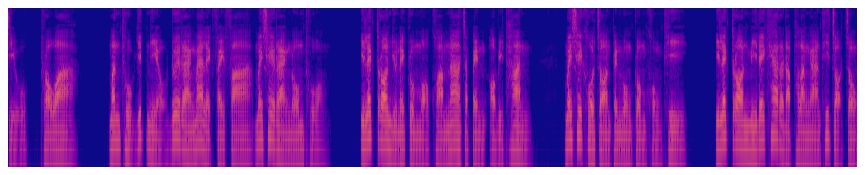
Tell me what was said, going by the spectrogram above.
จิ๋ว เพราะว่ามันถูกยึดเหนี่ยวด้วยแรงแม่เหล็กไฟฟ้า ไม่ใช่แรงโน้มถ่วง อิเล็กตรอนอยู่ในกลุ่มหมอกความน่าจะเป็นออร์บิทัลไม่ใช่โคจรเป็นวงกลมคงที่ อิเล็กตรอนมีได้แค่ระดับพลังงานที่เจาะจง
